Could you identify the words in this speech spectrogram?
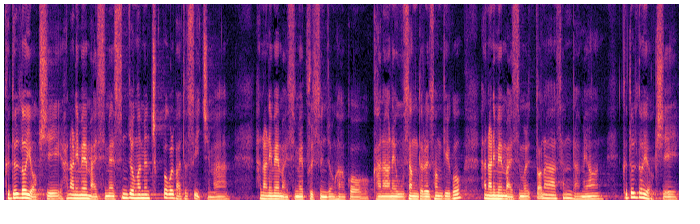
그들도 역시 하나님의 말씀에 순종하면 축복을 받을 수 있지만 하나님의 말씀에 불순종하고 가나안의 우상들을 섬기고 하나님의 말씀을 떠나 산다면 그들도 역시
